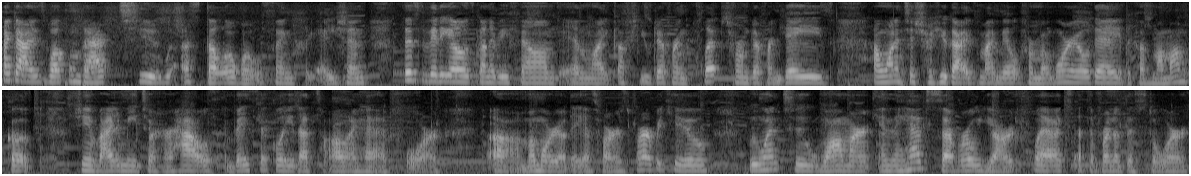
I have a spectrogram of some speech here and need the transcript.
Hi guys, welcome back to Estella Wilson Creation. This video is going to be filmed in like a few different clips from different days. I wanted to show you guys my meal for Memorial Day because my mom cooked. She invited me to her house and basically that's all I had for uh, Memorial Day as far as barbecue. We went to Walmart and they had several yard flags at the front of the store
